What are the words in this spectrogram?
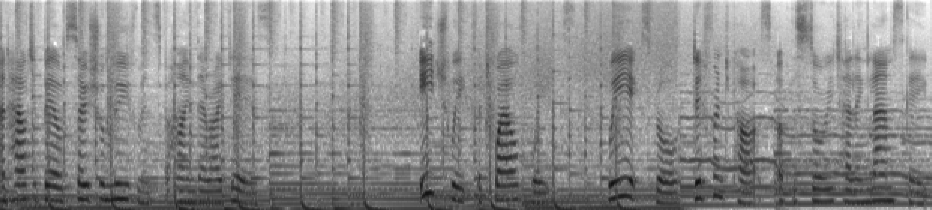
and how to build social movements behind their ideas. Each week for 12 weeks, we explore different parts of the storytelling landscape,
